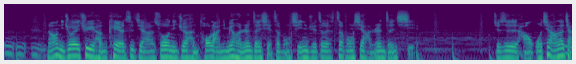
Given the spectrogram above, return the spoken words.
嗯嗯嗯。然后你就会去很 care 自己啊，说你觉得很偷懒，你没有很认真写这封信，你觉得这个这封信很认真写，就是好。我经常在讲，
